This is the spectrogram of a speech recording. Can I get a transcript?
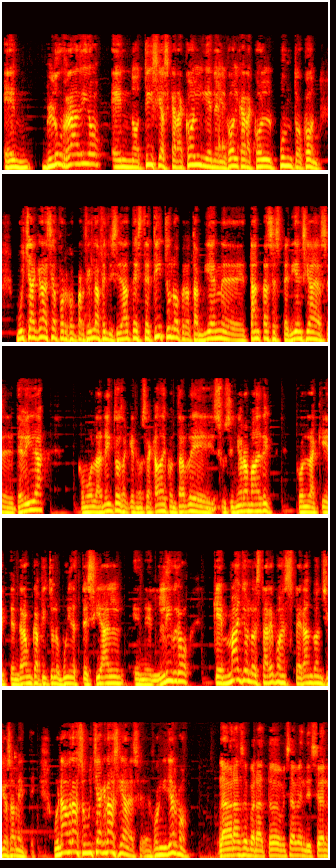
en Blue Radio, en Noticias Caracol y en el golcaracol.com. Muchas gracias por compartir la felicidad de este título, pero también eh, tantas experiencias eh, de vida, como la anécdota que nos acaba de contar de su señora madre, con la que tendrá un capítulo muy especial en el libro, que en mayo lo estaremos esperando ansiosamente. Un abrazo, muchas gracias, eh, Juan Guillermo. Un abrazo para todos, muchas bendiciones.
